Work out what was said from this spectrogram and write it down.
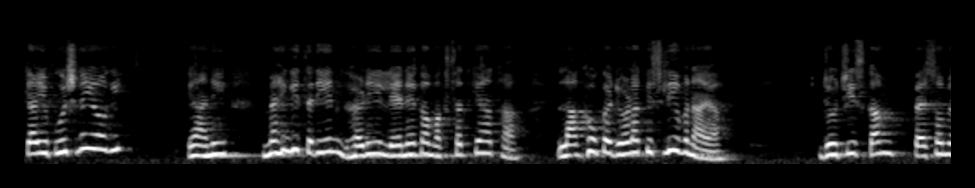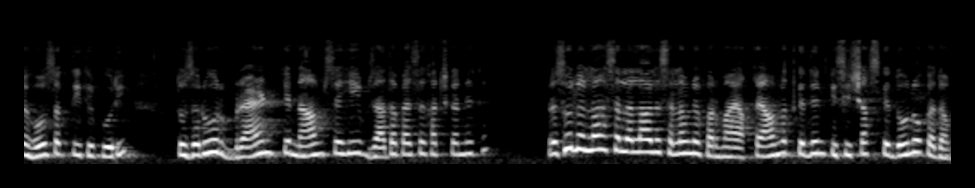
کیا یہ پوچھ نہیں ہوگی؟ یعنی مہنگی ترین گھڑی لینے کا مقصد کیا تھا؟ لاکھوں کا جوڑا کس لیے بنایا؟ جو چیز کم پیسوں میں ہو سکتی تھی پوری، تو ضرور برانڈ کے نام سے ہی زیادہ پیسے خرچ کرنے تھے؟ رسول اللہ صلی اللہ علیہ وسلم نے فرمایا، قیامت کے دن کسی شخص کے دونوں قدم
